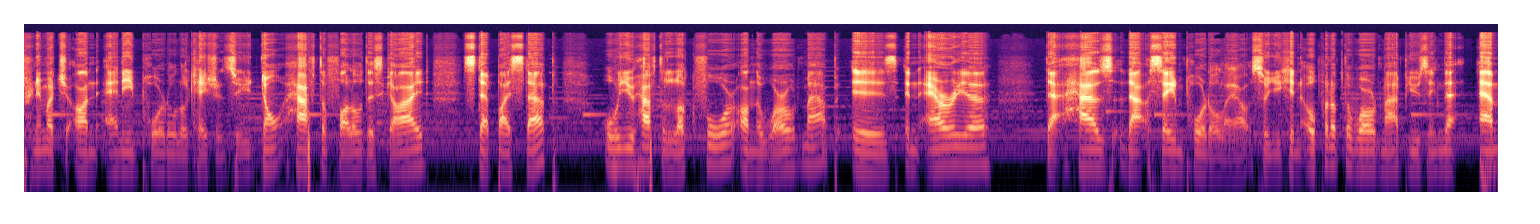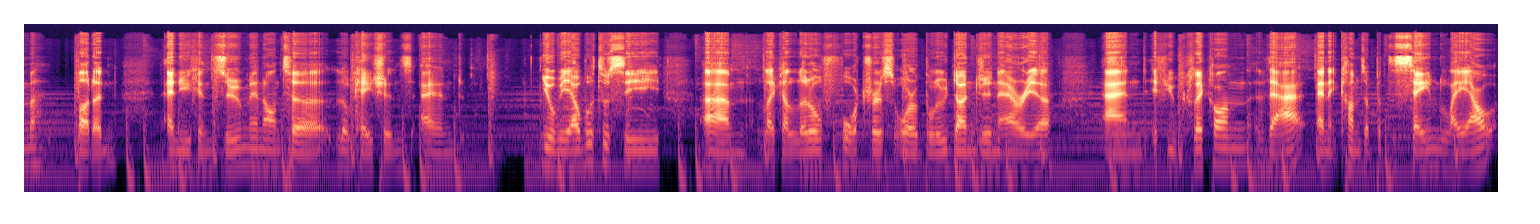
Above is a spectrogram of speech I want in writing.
pretty much on any portal location. So you don't have to follow this guide step by step. All you have to look for on the world map is an area that has that same portal layout. So you can open up the world map using the M button and you can zoom in onto locations and you'll be able to see um, like a little fortress or a blue dungeon area and if you click on that and it comes up with the same layout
